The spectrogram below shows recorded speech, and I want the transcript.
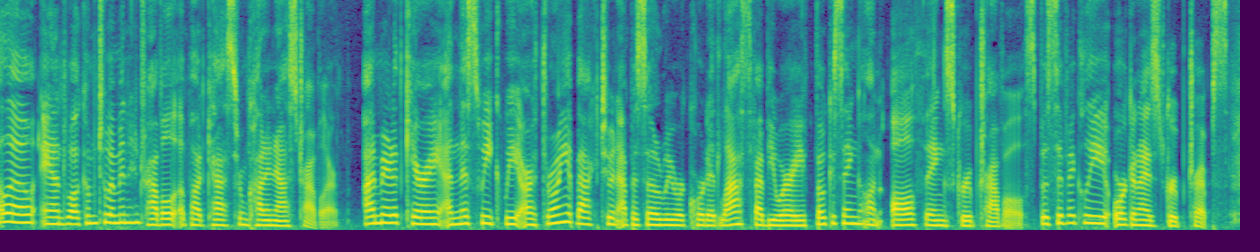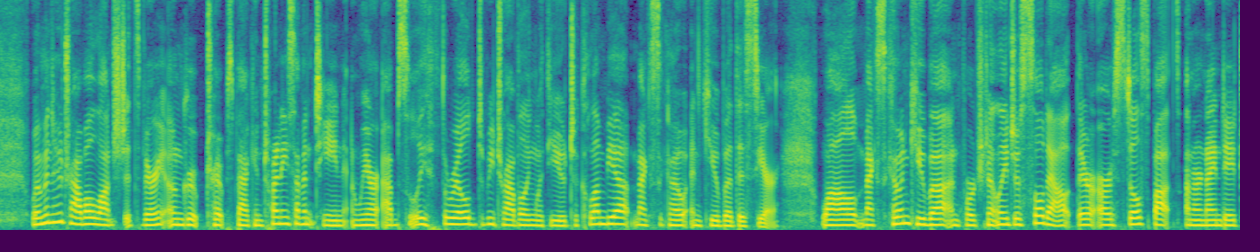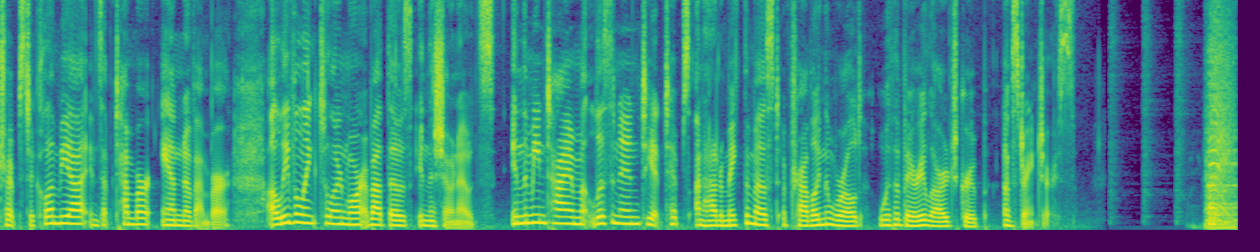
Hello, and welcome to Women Who Travel, a podcast from Condé Nast Traveler. I'm Meredith Carey, and this week we are throwing it back to an episode we recorded last February focusing on all things group travel, specifically organized group trips. Women Who Travel launched its very own group trips back in 2017, and we are absolutely thrilled to be traveling with you to Colombia, Mexico, and Cuba this year. While Mexico and Cuba unfortunately just sold out, there are still spots on our nine day trips to Colombia in September and November. I'll leave a link to learn more about those in the show notes. In the meantime, listen in to get tips on how to make the most of traveling the world with a very large group of strangers. Hey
